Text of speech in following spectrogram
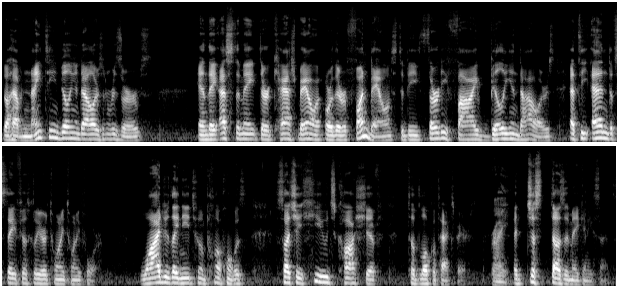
They'll have nineteen billion dollars in reserves, and they estimate their cash balance or their fund balance to be thirty-five billion dollars at the end of state fiscal year twenty twenty-four. Why do they need to impose such a huge cost shift to local taxpayers? Right. It just doesn't make any sense.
